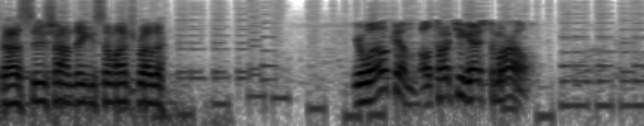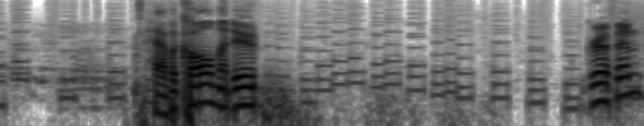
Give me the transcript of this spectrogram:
Josh Suchon, thank you so much, brother. You're welcome. I'll talk to you guys tomorrow. Have a call, my dude. Griffin,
